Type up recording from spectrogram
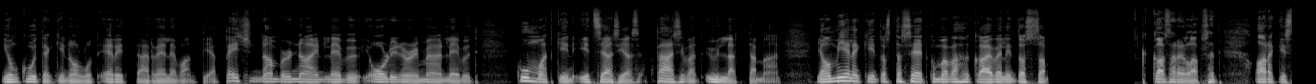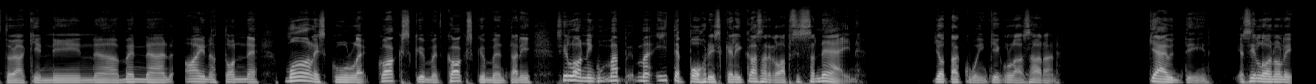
niin on kuitenkin ollut erittäin relevanttia. Patient Number 9-levy, Ordinary Man-levyt, kummatkin itse asiassa pääsivät yllättämään. Ja on mielenkiintoista se, että kun mä vähän kaivelin tuossa kasarilapset arkistojakin, niin äh, mennään aina tonne maaliskuulle 2020, niin silloin niin mä, mä itse pohdiskelin kasarilapsissa näin jotakuinkin, kun saadaan käyntiin. Ja silloin oli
